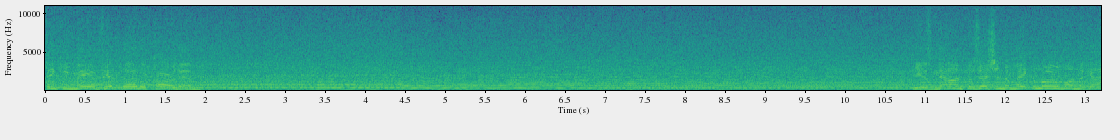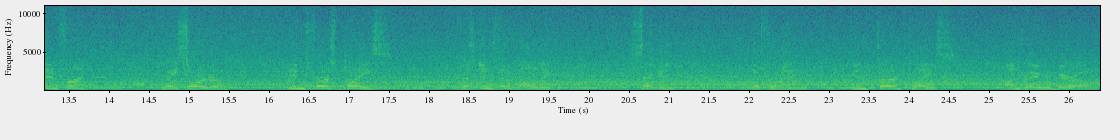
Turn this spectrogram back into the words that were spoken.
think he may have hit the other car then. He is now in position to make a move on the guy in front. Race order. In first place, Christian Fittipaldi. Second, De Ferran. In third place, Andre Ribeiro.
